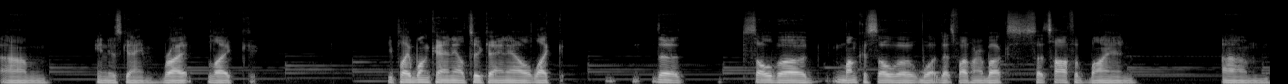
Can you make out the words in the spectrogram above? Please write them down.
um, in this game, right? Like you play one KNL, two KNL, like the solver, Monker solver, what? That's five hundred bucks. So that's half a buy-in. Um,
